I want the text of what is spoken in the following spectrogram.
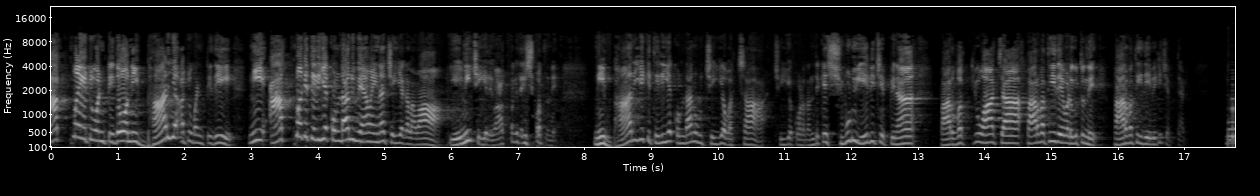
ఆత్మ ఎటువంటిదో నీ భార్య అటువంటిది నీ ఆత్మకి తెలియకుండా నువ్వేమైనా చెయ్యగలవా? ఏమీ చెయ్యలేవు. ఆత్మకి తెలిసిపోతుంది. నీ భార్యకి తెలియకుండా నువ్వు చెయ్యవచ్చా? చెయ్యకూడదు. అందుకే శివుడు ఏది చెప్పినా పార్వత్యువాచ పార్వతీదేవి అడుగుతుంది. పార్వతీదేవికి చెప్తాడు. ఇది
